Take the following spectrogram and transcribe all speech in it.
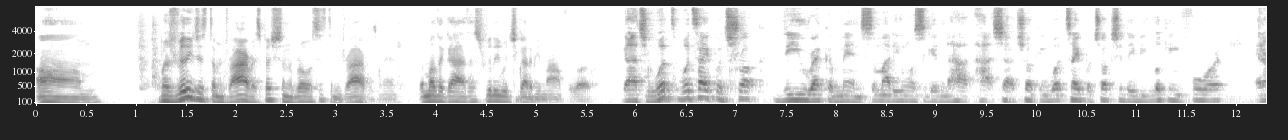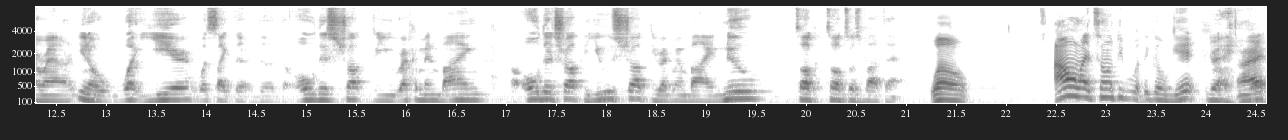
Um, but it's really just them drivers, especially on the road. It's just them drivers, man. Them other guys. That's really what you got to be mindful of. Got you. What what type of truck do you recommend? Somebody who wants to get into hot, hot shot trucking, what type of truck should they be looking for? And around, you know, what year? What's like the the, the oldest truck? Do you recommend buying an older truck, a used truck? Do you recommend buying new? Talk talk to us about that. Well, I don't like telling people what to go get. Right. All right.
